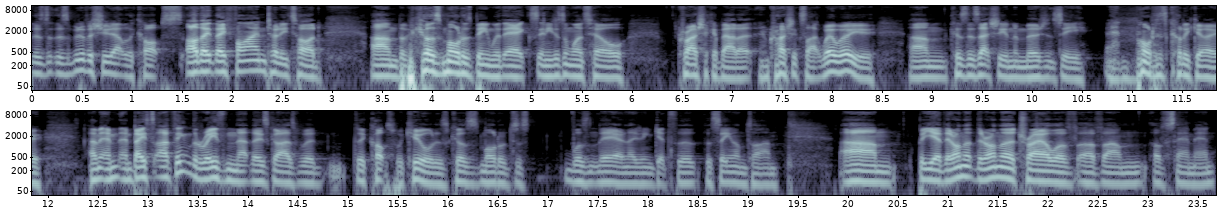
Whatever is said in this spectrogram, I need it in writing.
there's there's a bit of a shootout with the cops. Oh, they they find Tony Todd, um, but because Mulder's been with X and he doesn't want to tell Krycek about it, and Krycek's like, "Where were you?" Because there's actually an emergency, and Mulder's got to go. Um, and and based, I think the reason that those guys were the cops were killed is because Mulder just wasn't there and they didn't get to the, the scene on time. Um, but yeah, they're on the they're on the trail of of um of Sandman.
